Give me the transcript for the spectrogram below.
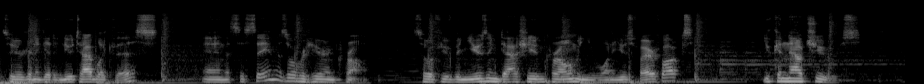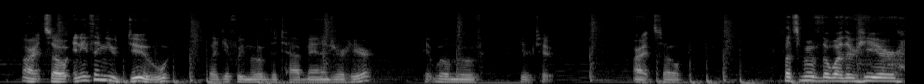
So you're gonna get a new tab like this, and it's the same as over here in Chrome. So if you've been using Dashy in Chrome and you wanna use Firefox, you can now choose all right, so anything you do, like if we move the tab manager here, it will move here too. All right, so let's move the weather here.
